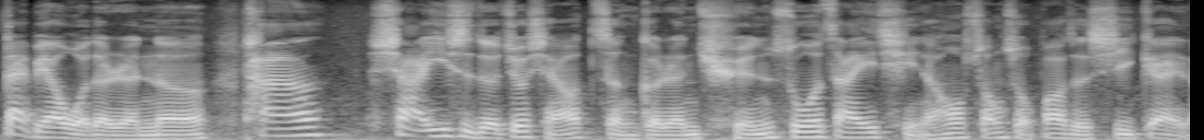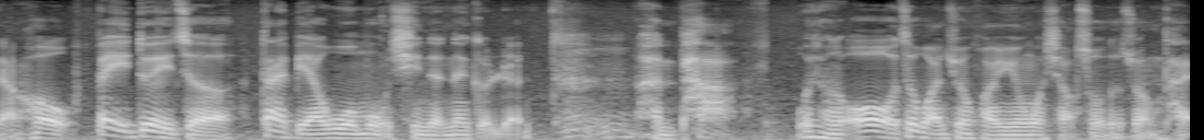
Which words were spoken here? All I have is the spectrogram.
代表我的人呢，他。下意识的就想要整个人蜷缩在一起，然后双手抱着膝盖，然后背对着代表我母亲的那个人，很怕。我想说，哦，这完全还原我小时候的状态，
